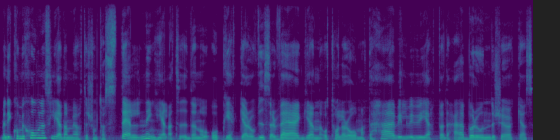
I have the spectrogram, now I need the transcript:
Men det är kommissionens ledamöter som tar ställning hela tiden och, och pekar och visar vägen och talar om att det här vill vi veta, det här bör undersökas.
